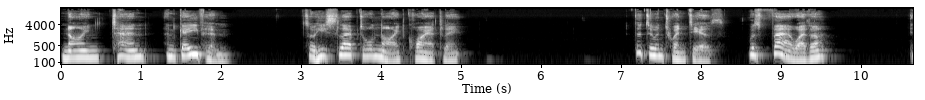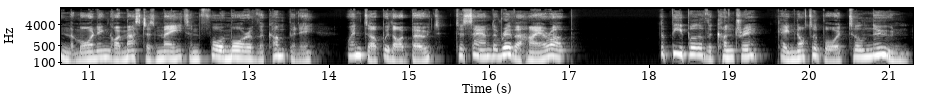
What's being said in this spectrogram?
nine, ten, and gave him. So he slept all night quietly. The two and twentieth was fair weather. In the morning, our master's mate and four more of the company went up with our boat to sound the river higher up. The people of the country came not aboard till noon.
